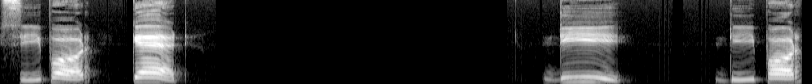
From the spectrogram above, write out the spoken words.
C for cat D. D for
